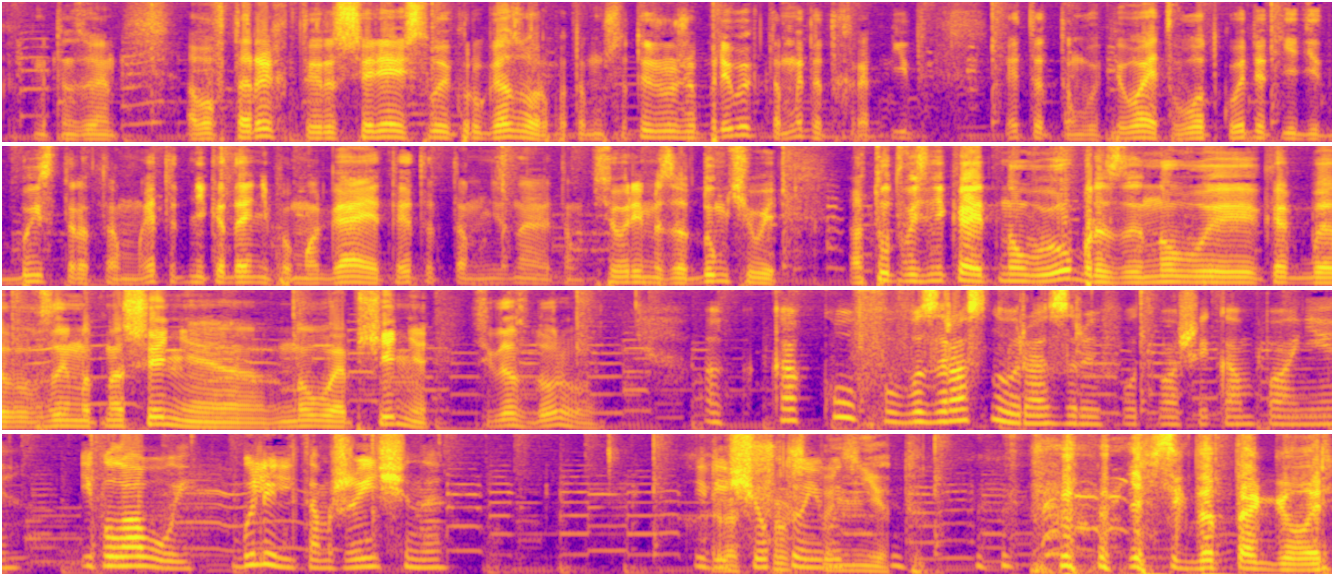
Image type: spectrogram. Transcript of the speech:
как мы это называем, а во-вторых, ты расширяешь свой кругозор, потому что ты же уже привык, там, этот храпит, этот там выпивает водку, этот едет быстро, там, этот никогда не помогает, этот там, не знаю, там, все время задумчивый. А тут возникают новые образы, новые, как бы, взаимоотношения, новое общение. Всегда здорово. А каков возрастной разрыв вот вашей компании? И половой? Были ли там женщины? Или Хорошо, еще кто-нибудь? нет. Я всегда так говорю.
